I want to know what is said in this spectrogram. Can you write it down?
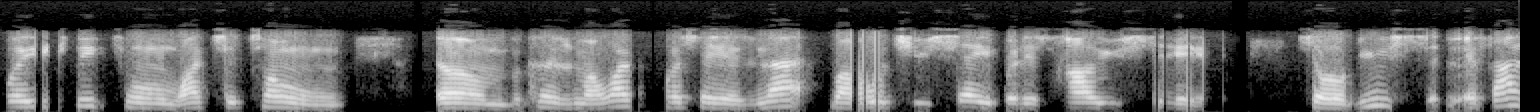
the way you speak to him. Watch your tone. Um, because my wife would say it's not about what you say, but it's how you say it. So if you if I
